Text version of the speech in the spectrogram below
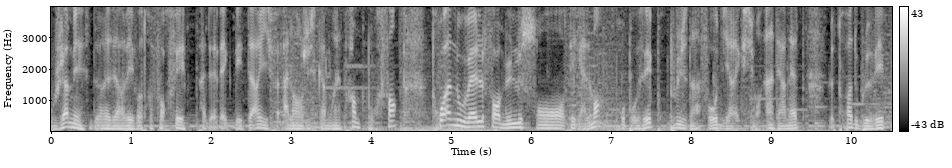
ou jamais de réserver votre forfait avec des tarifs allant jusqu'à moins 30%. Trois nouvelles formules sont également proposées. Pour plus d'infos, direction internet le www.n-pi.com.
